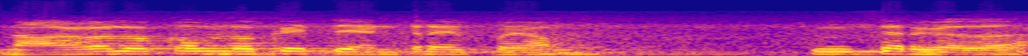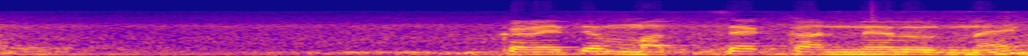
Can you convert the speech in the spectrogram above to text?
నాగలోకంలోకి అయితే ఎంటర్ అయిపోయాం. చూశారు కదా? ఇక్కడైతే మత్స్య కన్నెలు ఉన్నాయి.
